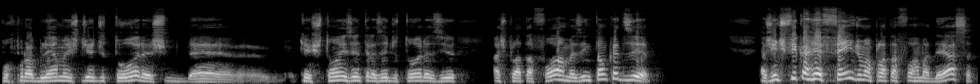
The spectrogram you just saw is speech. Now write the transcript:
por problemas de editoras, é, questões entre as editoras e as plataformas. Então, quer dizer, a gente fica refém de uma plataforma dessa,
